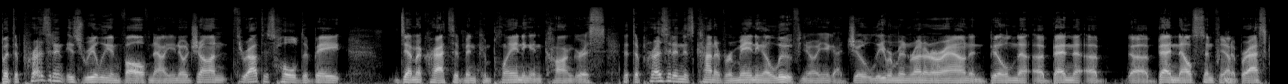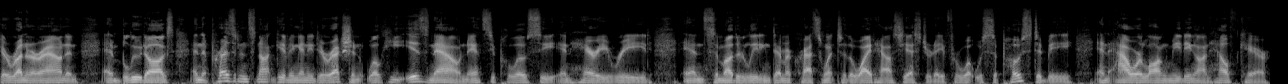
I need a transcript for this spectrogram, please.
but the president is really involved now. You know, John, throughout this whole debate, Democrats have been complaining in Congress that the president is kind of remaining aloof. You know, you got Joe Lieberman running around and Bill uh, Ben uh, uh, Ben Nelson from yep. Nebraska running around and, and Blue Dogs, and the president's not giving any direction. Well, he is now. Nancy Pelosi and Harry Reid and some other leading Democrats went to the White House yesterday for what was supposed to be an hour long meeting on health care,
